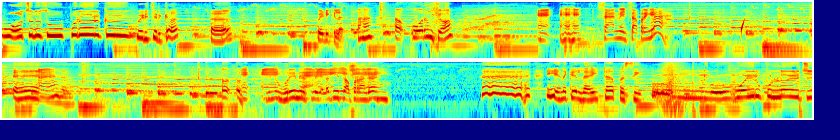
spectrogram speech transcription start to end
வாசனை சூப்பரா இருக்கு. பிடிச்சிருக்கா? ஆ? பிடிக்கல. ஒரு நிமிஷம். சாண்ட்விச் சாப்பிட்றீங்களா? என்ன ஒரே நேரத்துல எல்லாத்தையும் சாப்பிடுறாங்க. எனக்கு லைட்டா பசி. வயிறு ஃபுல்லாயிடுச்சு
